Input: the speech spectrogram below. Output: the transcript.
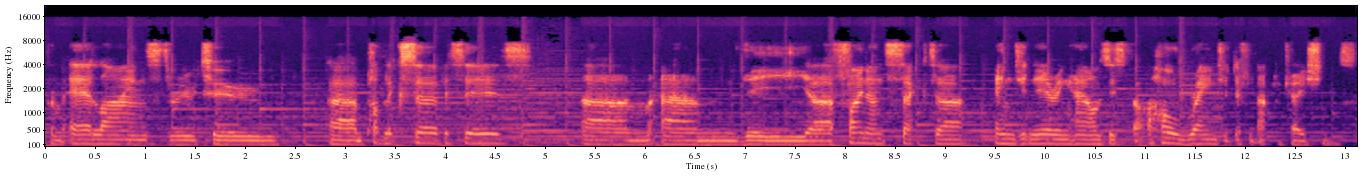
from airlines through to um, public services, um, and the uh, finance sector, engineering houses, a whole range of different applications.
